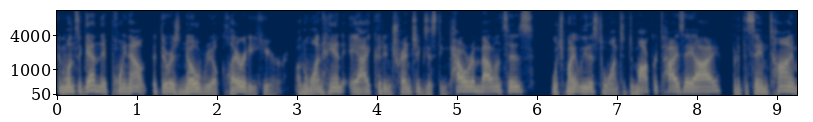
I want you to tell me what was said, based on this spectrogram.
And once again, they point out that there is no real clarity here. On the one hand, AI could entrench existing power imbalances which might lead us to want to democratize AI, but at the same time,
